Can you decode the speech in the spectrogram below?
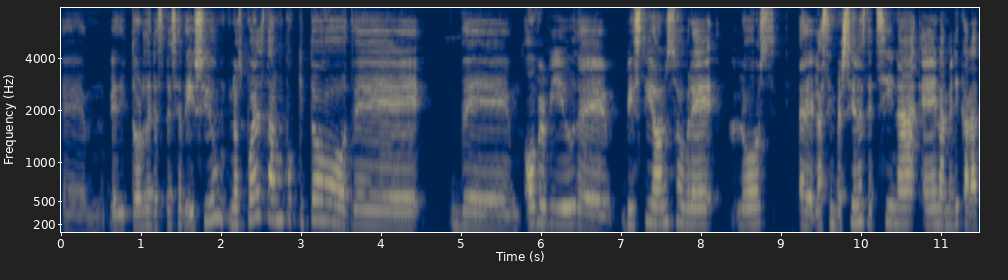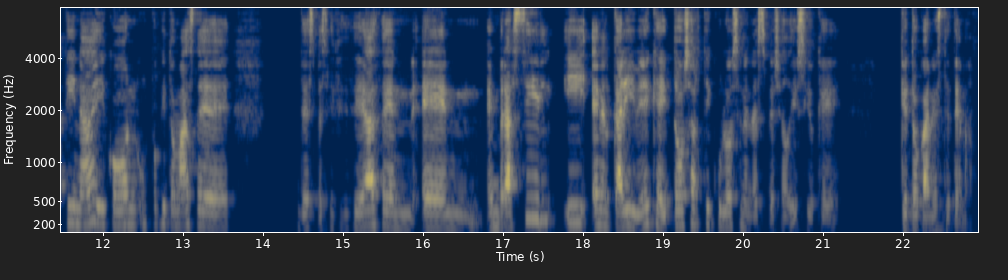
eh, editor del Special Issue. ¿Nos puedes dar un poquito de, de overview, de visión sobre los eh, las inversiones de China en América Latina y con un poquito más de, especificidad en, Brasil y en el Caribe, que hay dos artículos en el Special Issue que, que tocan este tema.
